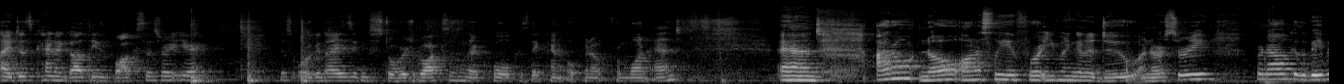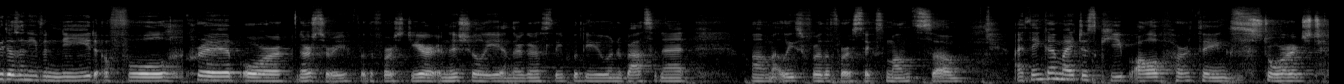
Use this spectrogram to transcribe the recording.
I just kind of got these boxes right here. Just organizing storage boxes and they're cool because they kind of open up from one end. And I don't know honestly if we're even gonna do a nursery for now because the baby doesn't even need a full crib or nursery for the first year initially and they're going to sleep with you in a bassinet um, at least for the first six months. So I think I might just keep all of her things storaged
